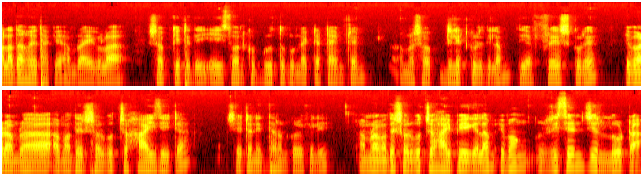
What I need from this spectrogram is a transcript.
আলাদা হয়ে থাকে। আমরা এগুলা সব কেটে দিই। এইচ ওয়ান খুব গুরুত্বপূর্ণ একটা টাইম ট্রেন আমরা সব ডিলিট করে দিলাম। দিয়ে ফ্রেশ করে এবার আমরা আমাদের সর্বোচ্চ হাই যেটা, সেটা নির্ধারণ করে ফেলি। আমরা আমাদের সর্বোচ্চ হাই পেয়ে গেলাম এবং রিসেন্ট যে লোটা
